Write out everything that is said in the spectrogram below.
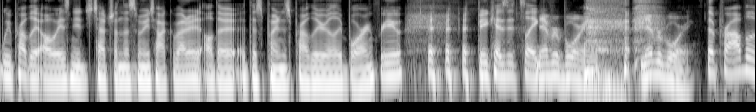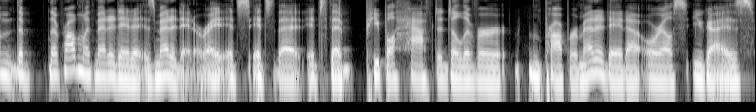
we probably always need to touch on this when we talk about it, although at this point it's probably really boring for you because it's like never boring. never boring. The problem the the problem with metadata is metadata, right? It's it's that it's that people have to deliver proper metadata or else you guys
